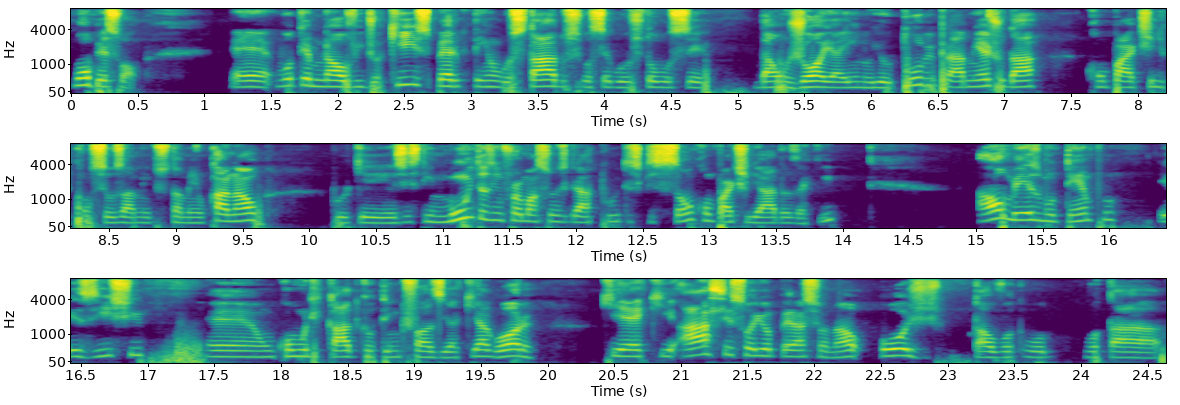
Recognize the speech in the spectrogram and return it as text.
Bom, pessoal, é, vou terminar o vídeo aqui. Espero que tenham gostado. Se você gostou, você dá um joinha aí no YouTube para me ajudar. Compartilhe com seus amigos também o canal, porque existem muitas informações gratuitas que são compartilhadas aqui. Ao mesmo tempo, existe é, um comunicado que eu tenho que fazer aqui agora, que é que a assessoria operacional hoje, tá, eu vou estar tá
